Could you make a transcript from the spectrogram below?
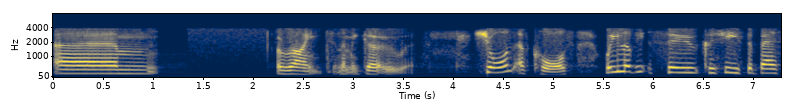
Um, right, let me go. Sean, of course. We love Sue, because she's the best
